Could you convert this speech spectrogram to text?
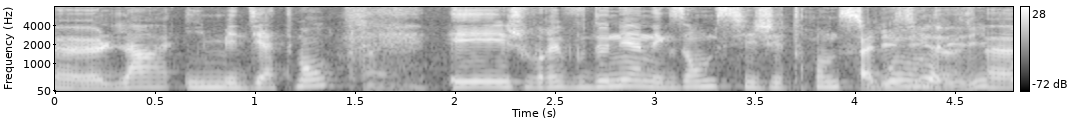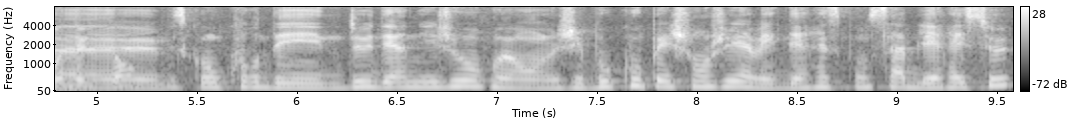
euh, là immédiatement. Et je voudrais vous donner un exemple si j'ai 30 secondes. Allez-y, allez-y, prenez le temps. Euh, parce qu'au cours des deux derniers jours, j'ai beaucoup échangé avec des responsables RSE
